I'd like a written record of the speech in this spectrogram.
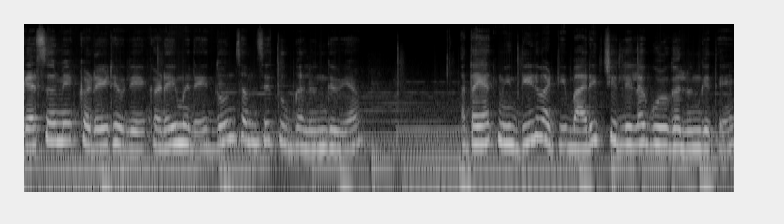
गॅसवर मी एक कढई ठेवली आहे. कढईमध्ये दोन चमचे तूप घालून घेऊया. आता यात मी दीड वाटी बारीक चिरलेला गूळ घालून घेते.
